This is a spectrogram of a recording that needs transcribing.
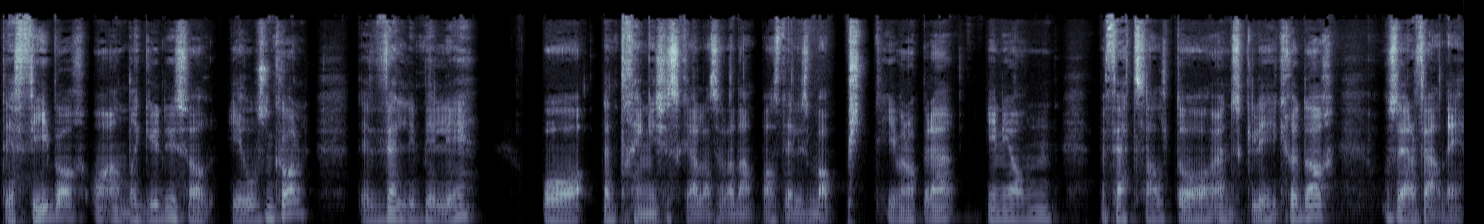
Det er fiber og andre goodieser i rosenkål. Det er veldig billig, og den trenger ikke skrelles eller dampes. Det er liksom bare pst, hive den oppi der, inn i ovnen med fett, salt og ønskelig krydder, og så er den ferdig.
